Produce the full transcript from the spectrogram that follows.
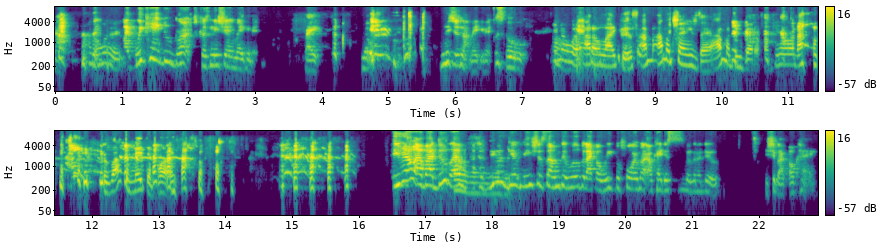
nah. like we can't do brunch because Nisha ain't making it. Right? No. Nisha's not making it. So You know oh. what? I don't like this. I'm I'm gonna change that. I'm gonna do better from here on out because I can make it run. You know, if I do Oh, if you give Nisha something, we'll be like a week before, we're like, okay, this is what we're gonna do. And she'll be like, okay,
